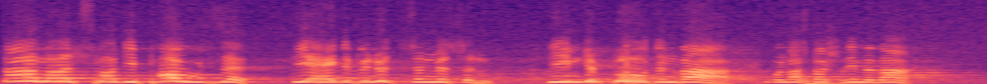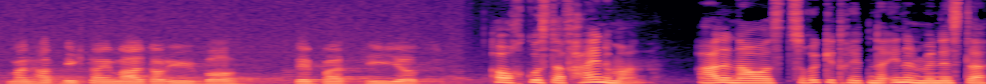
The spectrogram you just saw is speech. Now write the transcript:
Damals war die Pause, die er hätte benutzen müssen, die ihm geboten war, Und was das Schlimme war, man hat nicht einmal darüber debattiert. Auch Gustav Heinemann, Adenauers zurückgetretener Innenminister,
